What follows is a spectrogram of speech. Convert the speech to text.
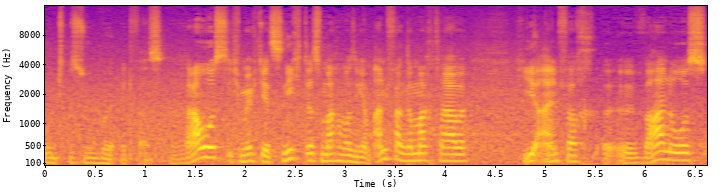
Und zoome etwas raus. Ich möchte jetzt nicht das machen, was ich am Anfang gemacht habe. Hier einfach äh, wahllos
